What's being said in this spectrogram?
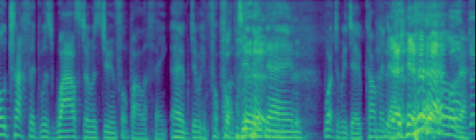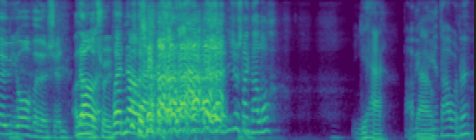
Old Trafford was whilst I was doing football. I think um, doing football, doing um, what do we do? Comedy. Well, All right. do your version and No, then the truth. well, no, I- You just like that look. yeah. That'd be no. weird, that wouldn't it?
